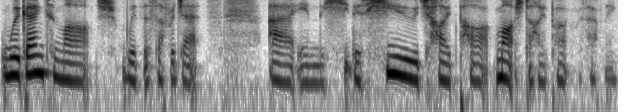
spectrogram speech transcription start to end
We're going to march with the suffragettes uh, in the, this huge Hyde Park, March to Hyde Park was happening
